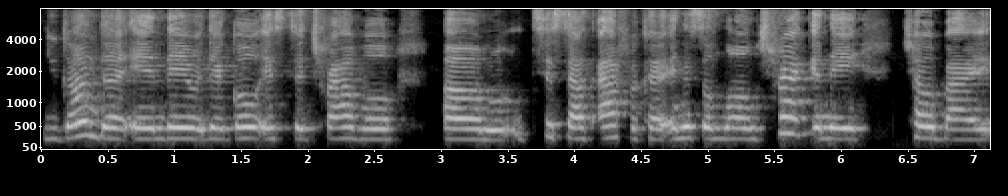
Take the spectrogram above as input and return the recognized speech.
Uganda, and their their goal is to travel um, to South Africa, and it's a long trek, and they travel by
